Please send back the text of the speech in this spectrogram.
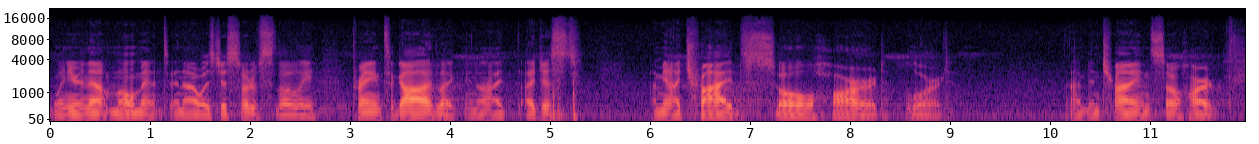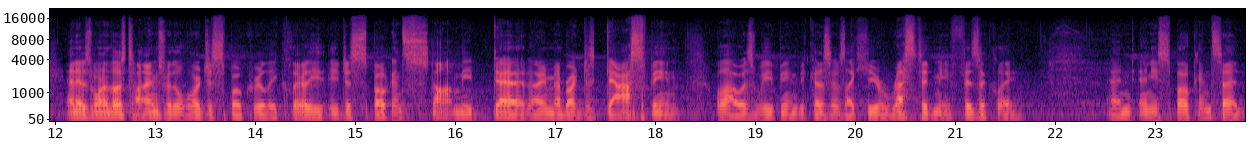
when you're in that moment. And I was just sort of slowly praying to God, like, you know, I, I just, I mean, I tried so hard, Lord. I've been trying so hard. And it was one of those times where the Lord just spoke really clearly. He just spoke and stopped me dead. I remember I just gasping while I was weeping because it was like he arrested me physically. And, and he spoke and said,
